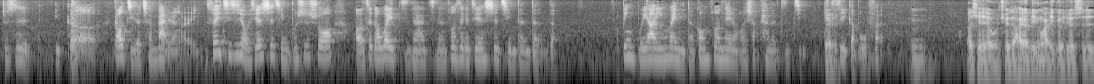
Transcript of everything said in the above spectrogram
就是一个。高级的承办人而已，所以其实有些事情不是说，呃，这个位置啊，只能做这个件事情等等的，并不要因为你的工作内容而小看了自己，这是一个部分。嗯，而且我觉得还有另外一个，就是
